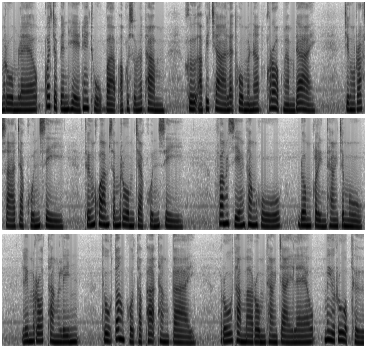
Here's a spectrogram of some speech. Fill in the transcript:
ำรวมแล้วก็จะเป็นเหตุให้ถูกบาปอกุศลธรรม คืออภิชาและโทมนัสครอบงำได้ จึงรักษาจากขุนศีถึงความสำรวมจากขุนศีฟังเสียงทางหู ดมกลิ่นทางจมูก ลิ้มรสทางลิ้น ถูกต้องโผฏฐะทางกาย รู้ธรรมารมทางใจแล้ว ไม่รวบถือ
